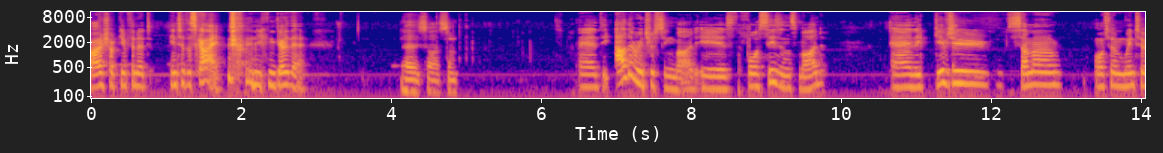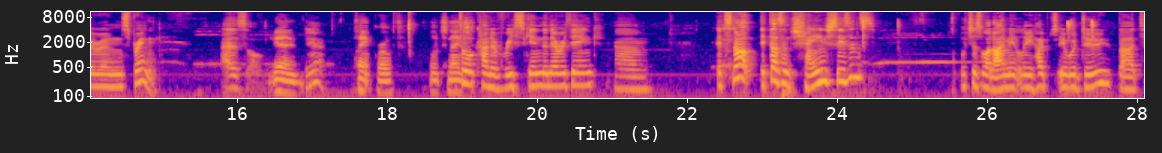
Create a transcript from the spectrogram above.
Bioshock Infinite into the sky, and you can go there. That's awesome. And the other interesting mod is the Four Seasons mod, and it gives you summer, autumn, winter, and spring. As Yeah, yeah. plant growth. Looks nice. it's all kind of reskinned and everything. Um, it's not. It doesn't change seasons, which is what I immediately hoped it would do. But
